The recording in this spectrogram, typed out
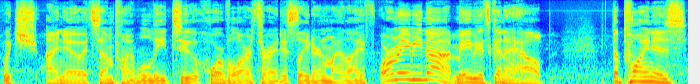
which I know at some point will lead to horrible arthritis later in my life, or maybe not. Maybe it's going to help. The point is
